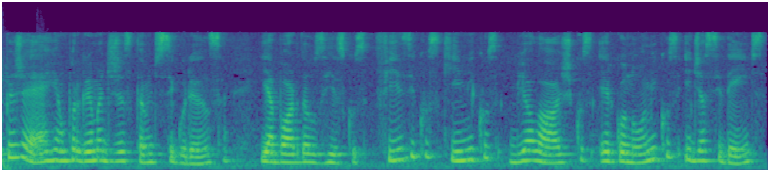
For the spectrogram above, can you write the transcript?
O PGR é um programa de gestão de segurança e aborda os riscos físicos, químicos, biológicos, ergonômicos e de acidentes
